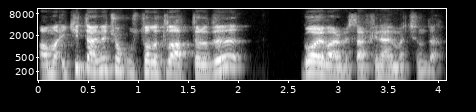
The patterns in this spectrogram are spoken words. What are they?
Ama iki tane çok ustalıklı attırdığı gol var mesela final maçında.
